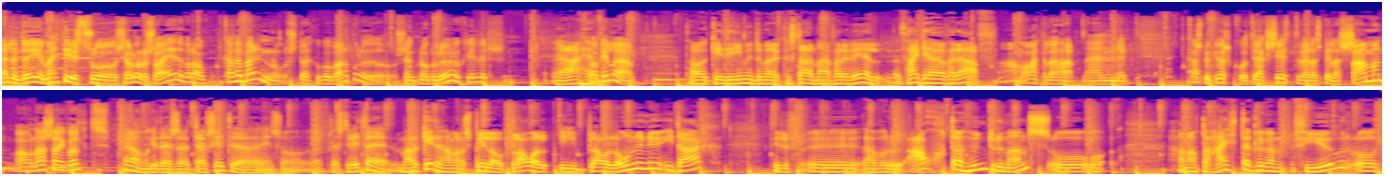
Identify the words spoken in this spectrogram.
Erlend Augi mætti vist svo sjálfur á svæði bara á kaffibarinn og stökk upp á barborðu og söng nokkuð lög yfir Já, á hef, félaga. þá geti ímyndum mér að staðurinn hafi farið vel, það ekki hafi farið af. Það má vantilega það, en eh, Kasper Björk og Jack Sitt verða að spila saman á NASA í kvöld. Já, maður geta þess að Jack City, eins og flesti vita, er margir, hann var að spila á bláa, í bláa lóninu í dag fyrir, uh, það voru 800 manns og, og hann átti að hætta klukkan fjögur og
